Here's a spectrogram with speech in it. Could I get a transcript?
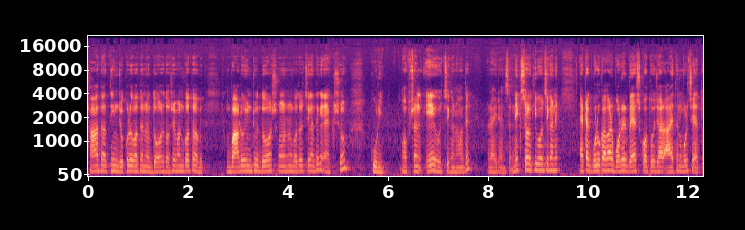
সাত আর তিন যোগ করলে কত না দশ, দশের মান কত হবে? বারো ইন্টু দশ, সমান কত হচ্ছে এখান থেকে একশো কুড়ি। অপশান এ হচ্ছে এখানে আমাদের রাইট অ্যান্সার নেক্সট হলো কী বলছে এখানে? একটা গোলকাকার বলের ব্যাস কত, যার আয়তন বলছে এত?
